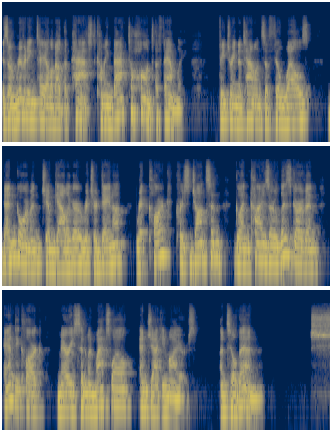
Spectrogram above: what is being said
is a riveting tale about the past coming back to haunt a family, featuring the talents of Phil Wells, Ben Gorman, Jim Gallagher, Richard Dana, Rick Clark, Chris Johnson, Glenn Kaiser, Liz Gervin, Andy Clark, Mary Cinnamon Maxwell, and Jackie Myers. Until then, And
